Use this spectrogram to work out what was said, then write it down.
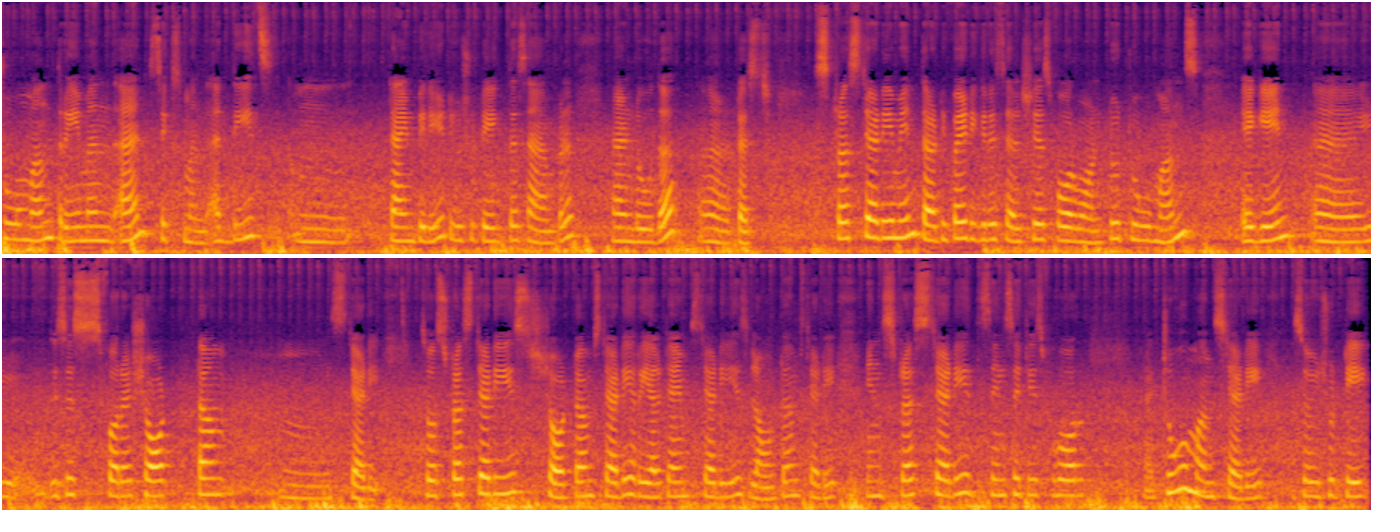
2 month 3 month and 6 month. At these um, time period you should take the sample and do the uh, test stress study mean 35 degrees celsius for 1 to 2 months. Again uh, this is for a short term um, study so stress study is short term study real time study is long term study in stress study since it is for 2 month study so you should take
